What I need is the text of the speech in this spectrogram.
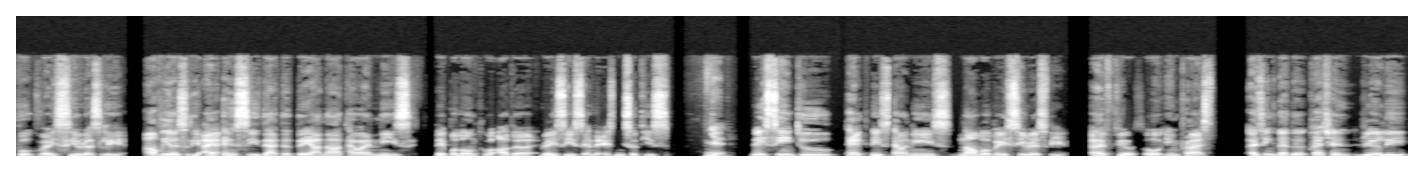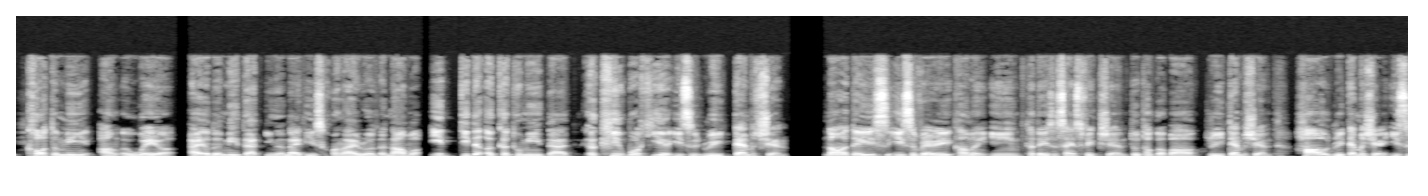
book very seriously. Obviously, I can see that they are not Taiwanese they belong to other races and ethnicities. Yeah. They seem to take this Taiwanese novel very seriously. I feel so impressed. I think that the question really caught me unaware. I admit that in the 90s, when I wrote the novel, it didn't occur to me that a key word here is redemption. Nowadays, it's very common in today's science fiction to talk about redemption, how redemption is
